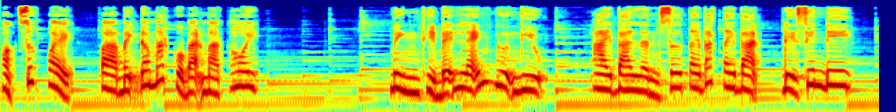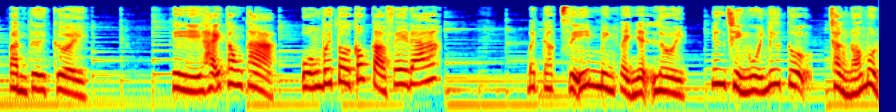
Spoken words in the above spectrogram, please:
hoặc sức khỏe và bệnh đau mắt của bạn mà thôi. Mình thì bẽn lẽn ngượng nghịu, hai ba lần giơ tay bắt tay bạn để xin đi, Văn tươi cười. Thì hãy thong thả, uống với tôi cốc cà phê đã. Bất đắc dĩ mình phải nhận lời, nhưng chỉ ngồi như tượng, chẳng nói một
